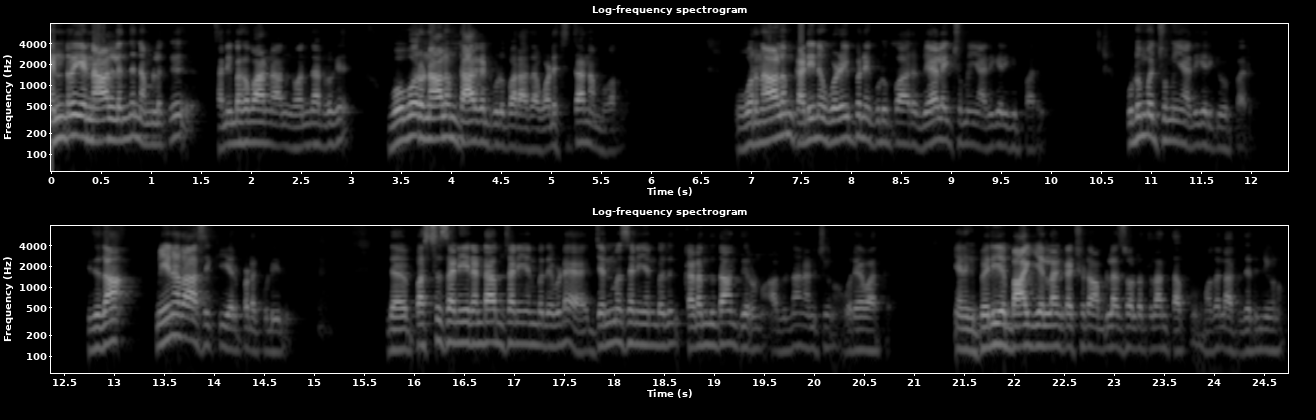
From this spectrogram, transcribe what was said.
இன்றைய நாள்லேருந்து நம்மளுக்கு சனி பகவான் அங்கே பிறகு ஒவ்வொரு நாளும் டார்கெட் கொடுப்பார். அதை உடச்சி தான் நம்ம வரணும். ஒவ்வொரு நாளும் கடின உழைப்பினை கொடுப்பாரு வேலை சுமையை அதிகரிப்பார் குடும்ப சுமையை அதிகரிக்க வைப்பார். இதுதான் மீனராசிக்கு ஏற்படக்கூடியது. இந்த ஃபஸ்ட்டு சனி ரெண்டாம் சனி என்பதை விட ஜென்ம சனி என்பது கடந்து தான் தீரணும் அப்படின்னு தான் நினச்சிக்கணும் ஒரே வார்த்தை. எனக்கு பெரிய பாகியெல்லாம் கட்சிடும் அப்படிலாம் சொல்கிறதுலாம் தப்பு. முதல்ல அதை தெரிஞ்சுக்கணும்.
